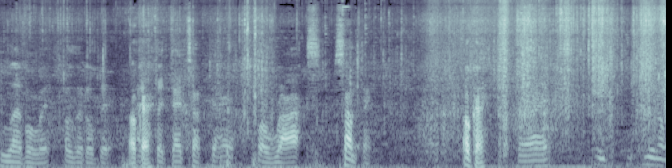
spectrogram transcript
level it a little bit. Okay. But that's up to her. Or rocks, something. Okay. All right. It, you know,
